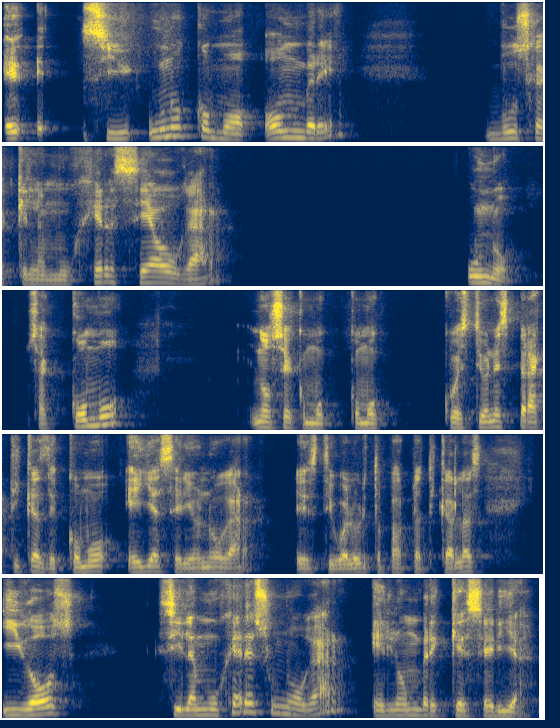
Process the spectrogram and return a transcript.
Eh, eh, si uno como hombre busca que la mujer sea hogar, uno, o sea, cómo, no sé, como, cuestiones prácticas de cómo ella sería un hogar, este, igual ahorita para platicarlas. Y dos, si la mujer es un hogar, ¿el hombre qué sería?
